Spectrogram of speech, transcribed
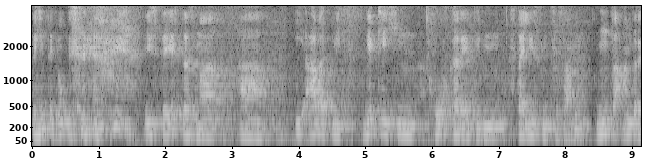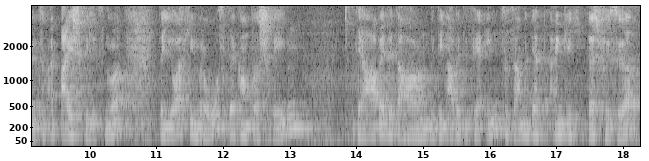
Der Hintergrund ist, ist das, dass man äh, ich arbeite mit wirklichen hochkarätigen Stylisten zusammen. Unter anderem, ein Beispiel jetzt nur, der Joachim Roos, der kommt aus Schweden, der arbeitet da, mit dem arbeite sehr eng zusammen. Der hat eigentlich, der ist Friseur,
